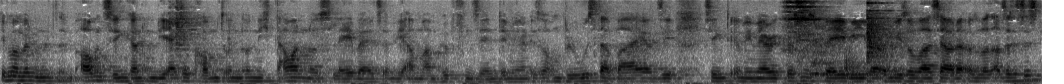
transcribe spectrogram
immer mit einem Augenzwinkern um die Ecke kommt und, und nicht dauernd nur Slaybells irgendwie am, am Hüpfen sind. Irgendwie, dann ist auch ein Blues dabei und sie singt irgendwie Merry Christmas Baby oder irgendwie sowas, ja, oder irgendwas. Also das ist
